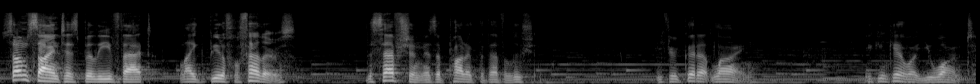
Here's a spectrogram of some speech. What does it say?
Some scientists believe that, like beautiful feathers, deception is a product of evolution. If you're good at lying, you can get what you want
